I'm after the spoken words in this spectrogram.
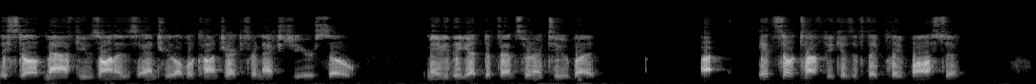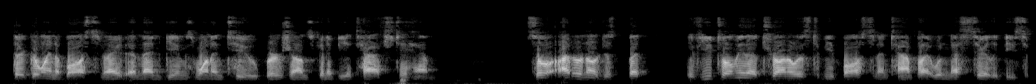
they still have Matthews on his entry level contract for next year, so maybe they get a defenseman or two. But uh, it's so tough because if they play Boston, they're going to Boston, right? And then games one and two, Bergeron's going to be attached to him. So I don't know, just but if you told me that Toronto was to beat Boston and Tampa, I wouldn't necessarily be. sur-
